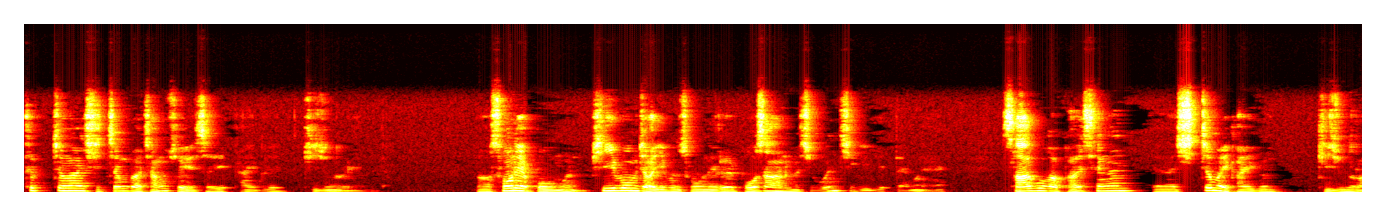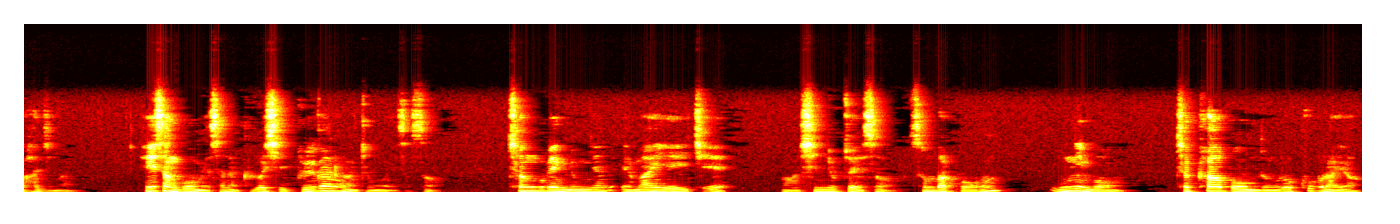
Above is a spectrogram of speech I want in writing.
특정한 시점과 장소에서의 가액을 기준으로 합니다. 어, 손해보험은 피보험자가 입은 손해를 보상하는 것이 원칙이기 때문에 사고가 발생한 시점의 가액을 기준으로 하지만 해상보험에서는 그것이 불가능한 경우가 있어서 1906년 MIA 제 16조에서 어, 선박보험, 운임보험, 적하보험 등으로 구분하여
